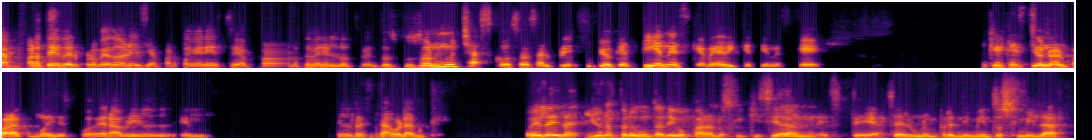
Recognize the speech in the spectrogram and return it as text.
aparte de ver proveedores y aparte de ver esto y aparte de ver el otro, entonces, pues son muchas cosas al principio que tienes que ver y que tienes que, que gestionar para, como dices, poder abrir el, el, restaurante. Oye, Leila, y una pregunta, digo, para los que quisieran este, hacer un emprendimiento similar,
